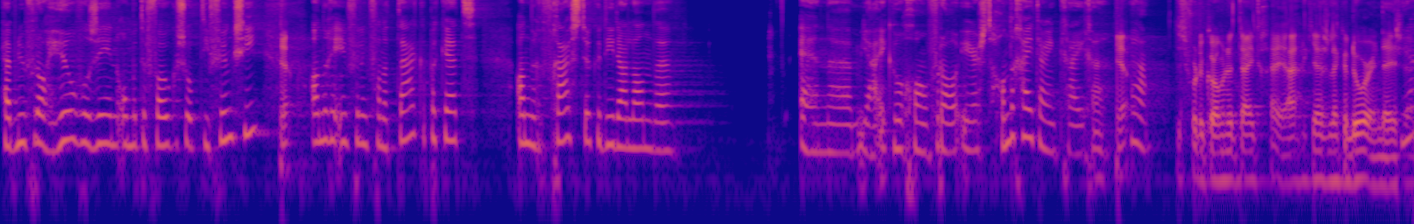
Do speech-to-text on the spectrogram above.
heb nu vooral heel veel zin om me te focussen op die functie. Ja. Andere invulling van het takenpakket, andere vraagstukken die daar landen. En ehm, ja, ik wil gewoon vooral eerst handigheid daarin krijgen. Ja. ja. Dus voor de komende tijd ga je eigenlijk juist lekker door in deze Ja.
